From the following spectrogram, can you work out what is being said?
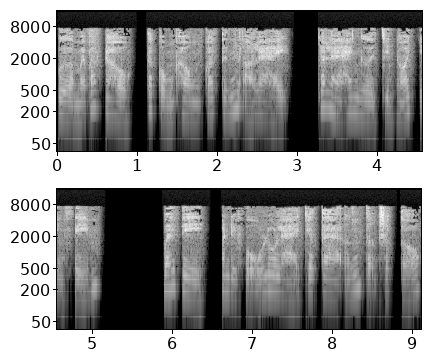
Vừa mới bắt đầu, ta cũng không có tính ở lại, cho là hai người chỉ nói chuyện phím. Bởi vì, anh địa phủ lưu lại cho ta ấn tượng rất tốt.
